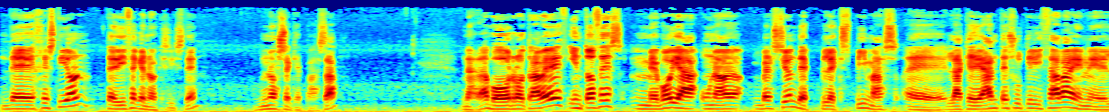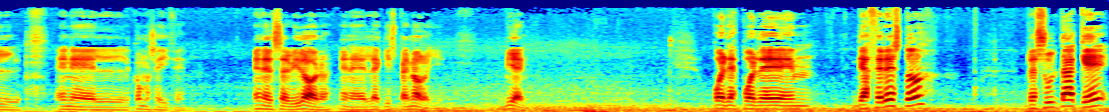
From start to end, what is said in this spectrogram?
de gestión, te dice que no existe. No sé qué pasa. Nada, borro otra vez y entonces me voy a una versión de PlexPi más, eh, la que antes utilizaba en el, en el, ¿cómo se dice? En el servidor, en el Xpenology. Bien. Pues después de, de hacer esto, resulta que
